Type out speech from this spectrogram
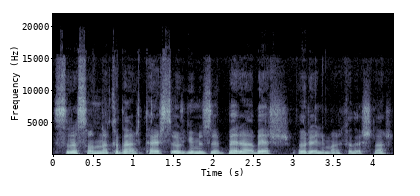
Sıra sonuna kadar ters örgümüzü beraber örelim arkadaşlar.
